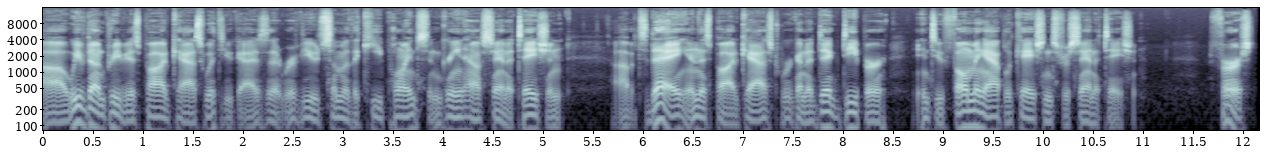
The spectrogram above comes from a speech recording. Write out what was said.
Uh, we've done previous podcasts with you guys that reviewed some of the key points in greenhouse sanitation. Uh, but today, in this podcast, we're going to dig deeper into foaming applications for sanitation. First,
